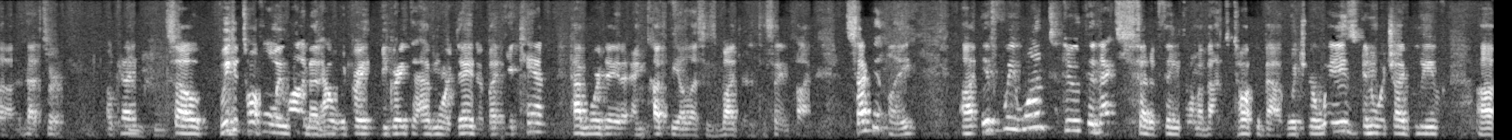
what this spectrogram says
uh, that survey. Okay, mm-hmm. so we can talk all we want about how it would great, be great to have more data, but you can't have more data and cut BLS's budget at the same time. Secondly, uh, if we want to do the next set of things that I'm about to talk about, which are ways in which I believe uh,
